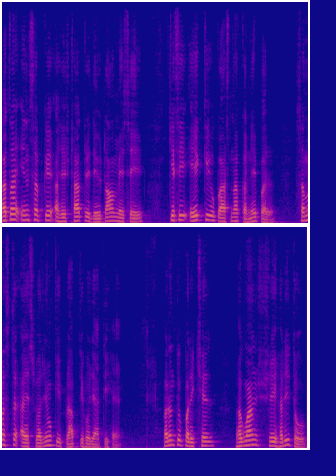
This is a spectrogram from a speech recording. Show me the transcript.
अतः इन सब के अधिष्ठात्र देवताओं में से किसी एक की उपासना करने पर समस्त ऐश्वर्यों की प्राप्ति हो जाती है। परंतु परीक्षित भगवान श्रीहरि तो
